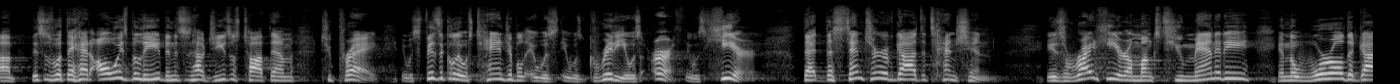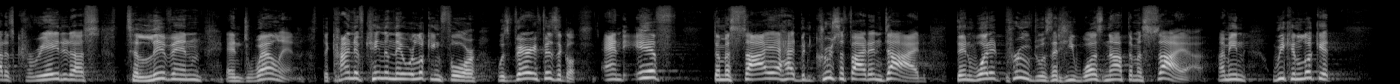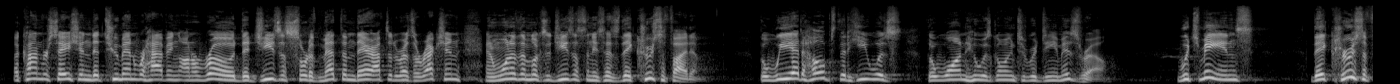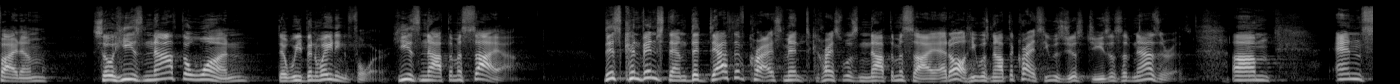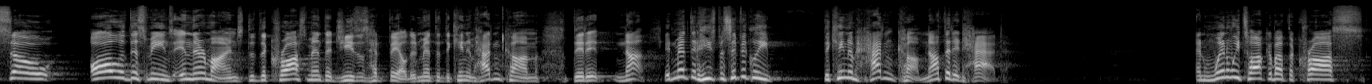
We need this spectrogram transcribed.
Um, this is what they had always believed, and this is how Jesus taught them to pray. It was physical, it was tangible, it was, it was gritty, it was earth, it was here. That the center of God's attention is right here amongst humanity in the world that God has created us to live in and dwell in. The kind of kingdom they were looking for was very physical. And if the Messiah had been crucified and died, then what it proved was that he was not the Messiah. I mean, we can look at a conversation that two men were having on a road that Jesus sort of met them there after the resurrection, and one of them looks at Jesus and he says, They crucified him. But we had hoped that he was the one who was going to redeem Israel, which means they crucified him, so he's not the one that we've been waiting for. He is not the Messiah. This convinced them the death of Christ meant Christ was not the Messiah at all. He was not the Christ, he was just Jesus of Nazareth. Um, and so all of this means in their minds that the cross meant that Jesus had failed. It meant that the kingdom hadn't come, that it not it meant that he specifically the kingdom hadn't come, not that it had. And when we talk about the cross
